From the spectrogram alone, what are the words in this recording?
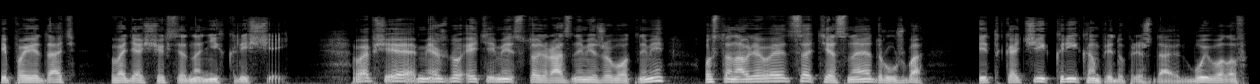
и поедать водящихся на них клещей. Вообще, между этими столь разными животными устанавливается тесная дружба, и ткачи криком предупреждают буйволов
